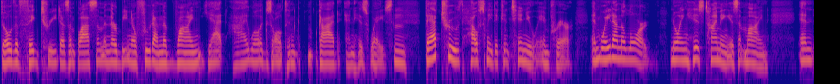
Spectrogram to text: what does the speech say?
though the fig tree doesn't blossom and there be no fruit on the vine, yet I will exalt in God and his ways. Hmm. That truth helps me to continue in prayer and wait on the Lord, knowing his timing isn't mine. And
